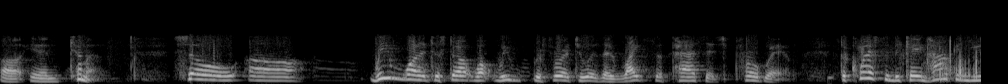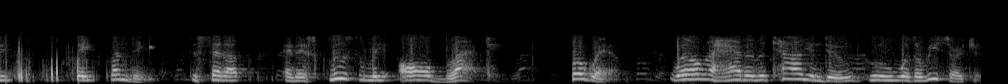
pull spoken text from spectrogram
uh, in Tema. So uh, we wanted to start what we refer to as a rites of passage program. The question became how can you state funding to set up an exclusively all black program? Well, I had an Italian dude who was a researcher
